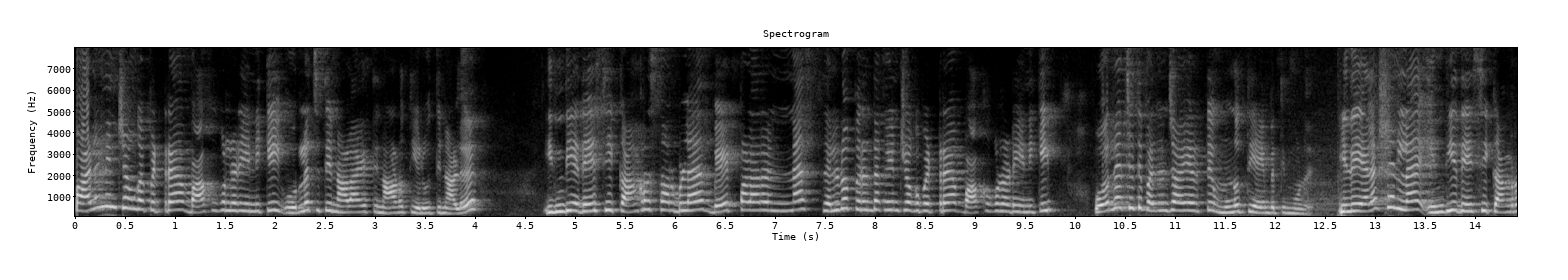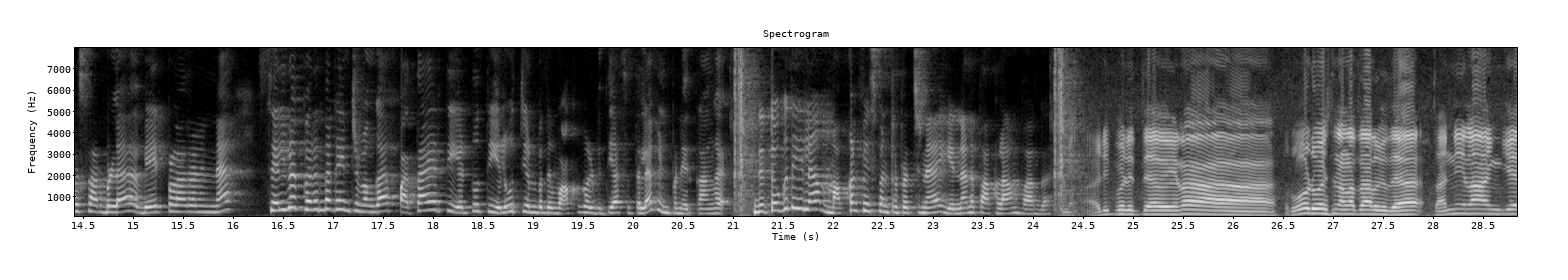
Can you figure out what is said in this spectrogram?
பழனின்றவங்க பெற்ற வாக்குகளோட எண்ணிக்கை ஒரு லட்சத்தி நாலாயிரத்தி நானூற்றி எழுபத்தி நாலு. இந்திய தேசிய காங்கிரஸ் சார்பில் வேட்பாளர் என்ன? செல்வ பெருந்தகைன்றவங்க பெற்ற வாக்குகளோட எண்ணிக்கை ஒரு லட்சத்தி பதினஞ்சாயிரத்தி முந்நூற்றி ஐம்பத்தி மூணு. இந்த எலெக்ஷன்ல இந்திய தேசிய காங்கிரஸ் சார்பில் வேட்பாளர் என்ன? செல்வ பெருந்தகைன்றவங்க பத்தாயிரத்தி எட்நூத்தி எழுபத்தி ஒன்பது வாக்குகள் வித்தியாசத்துல வின் பண்ணியிருக்காங்க. இந்த தொகுதியில மக்கள் ஃபேஸ் பண்ற பிரச்சனை என்னன்னு பார்க்கலாம் வாங்க. அடிப்படை தேவைன்னா ரோடு வசதி நல்லா தான் இருக்குது. தண்ணிலாம் இங்கே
